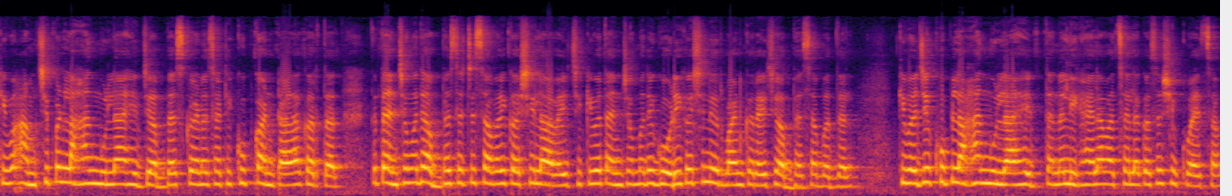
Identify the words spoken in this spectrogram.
किंवा आमची पण लहान मुलं आहेत जी अभ्यास करण्यासाठी खूप कंटाळा करतात. तर त्यांच्यामध्ये अभ्यासाची सवय कशी लावायची? किंवा त्यांच्यामध्ये गोडी कशी निर्माण करायची अभ्यासाबद्दल? किंवा जे खूप लहान मुलं आहेत त्यांना लिहायला वाचायला कसं शिकवायचं?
